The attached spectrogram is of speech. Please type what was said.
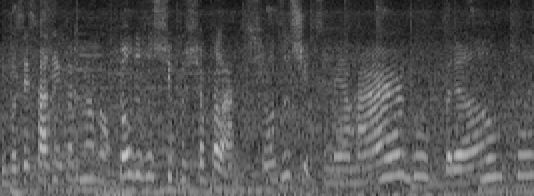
E vocês fazem ali na mão. todos os tipos de chocolate. Todos os tipos, o meio amargo, branco,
